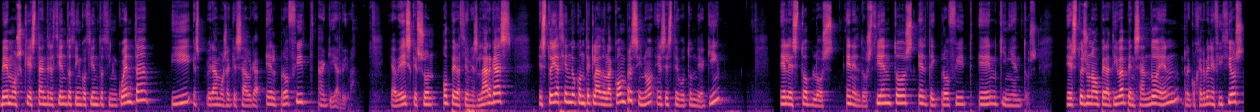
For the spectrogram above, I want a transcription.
Vemos que está entre el 105 y 150 y esperamos a que salga el profit aquí arriba. Ya veis que son operaciones largas. Estoy haciendo con teclado la compra, si no es este botón de aquí. El stop loss en el 200, el take profit en 500. Esto es una operativa pensando en recoger beneficios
